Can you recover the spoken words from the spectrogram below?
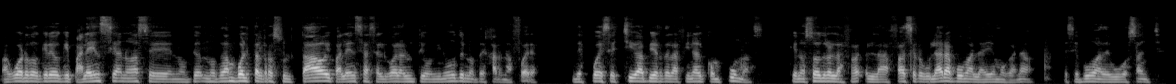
me acuerdo, creo que Palencia nos, hace, nos, dan vuelta el resultado y Palencia hace el gol al último minuto y nos dejaron afuera. Después Chiva pierde la final con Pumas, que nosotros la, la fase regular a Pumas la habíamos ganado, ese Puma de Hugo Sánchez.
